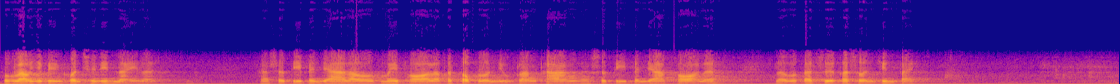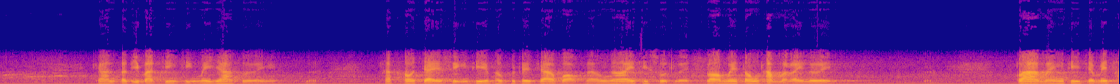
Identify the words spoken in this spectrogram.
พวกเราจะเป็นคนชนิดไหนล่ะ ถ้าสติปัญญาเราไม่พอเราก็ตกหล่นอยู่กลางทางถ้าสติปัญญาพอนะเราก็กระเสือกกระสนขึ้นไป การปฏิบัติจริง ๆ ไม่ยากเลยถ้าเข้าใจสิ่งที่พระพุทธเจ้าบอกแล้วง่ายที่สุดเลยเพราะไม่ต้องทำอะไรเลย กล้าไหมที่จะไม่ท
